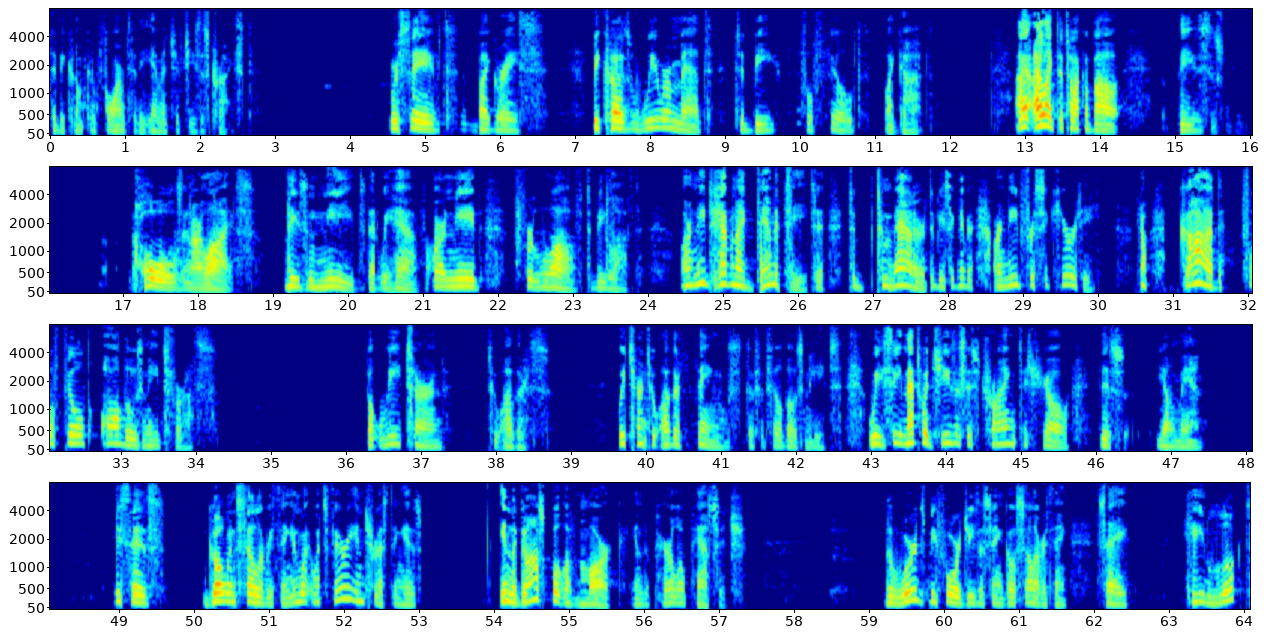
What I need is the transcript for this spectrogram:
to become conformed to the image of Jesus Christ. We're saved by grace because we were meant to be fulfilled by God. I, I like to talk about these holes in our lives, these needs that we have, our need for love, to be loved, our need to have an identity, to, to, to matter, to be significant, our need for security. You know, God fulfilled all those needs for us. But we turned to others. We turn to other things to fulfill those needs. We see, and that's what Jesus is trying to show this young man. He says, Go and sell everything. And what, what's very interesting is in the Gospel of Mark, in the parallel passage, the words before Jesus saying, Go sell everything, say, He looked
